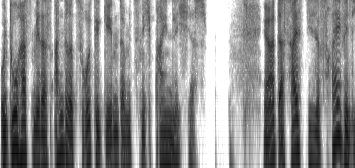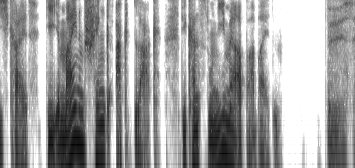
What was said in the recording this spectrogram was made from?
Und du hast mir das andere zurückgegeben, damit es nicht peinlich ist. Ja, das heißt, diese Freiwilligkeit, die in meinem Schenkakt lag, die kannst du nie mehr abarbeiten. Böse.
